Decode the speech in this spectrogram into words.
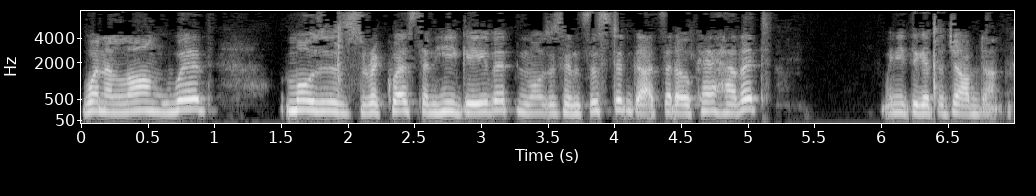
went along with Moses' request and he gave it. Moses insisted. God said, okay, have it. We need to get the job done.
